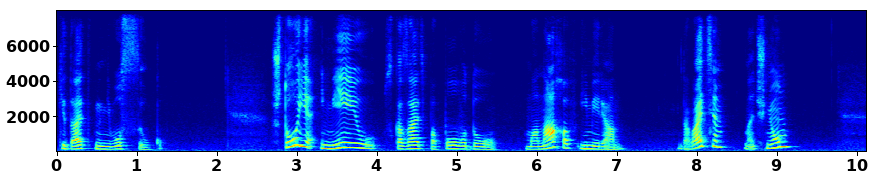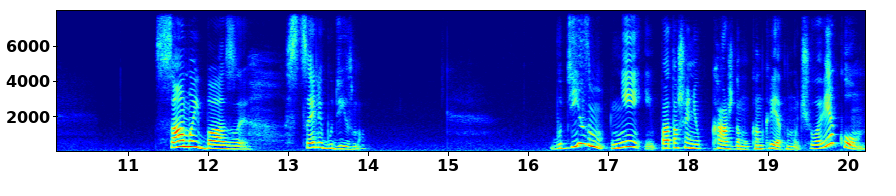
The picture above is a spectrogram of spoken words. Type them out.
кидать на него ссылку. Что я имею сказать по поводу монахов и мирян? Давайте начнем с самой базы, с цели буддизма – Буддизм не по отношению к каждому конкретному человеку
